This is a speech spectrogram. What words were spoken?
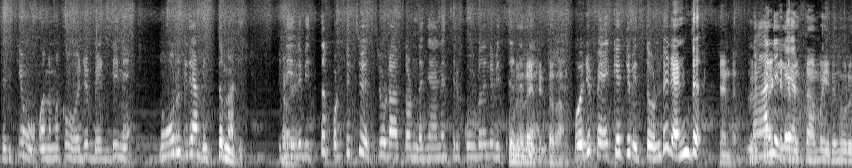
ശരിക്കും നമുക്ക് ഒരു ബെഡിന് നൂറ് ഗ്രാം വിത്ത് മതി. പിന്നെ ഇത് വിത്ത് പൊട്ടിച്ച് വെച്ചുകൂടാത്തോണ്ട് ഞാൻ ഇത്തിരി കൂടുതൽ വിത്ത് ഒരു പാക്കറ്റ് വിത്ത് ഉണ്ട് രണ്ട്. നാല് ലെയർ. ഇരുന്നൂറ്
